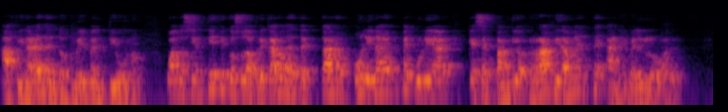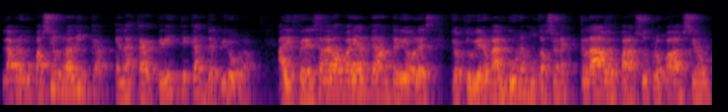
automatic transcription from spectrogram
a finales del 2021 cuando científicos sudafricanos detectaron un linaje peculiar que se expandió rápidamente a nivel global. La preocupación radica en las características de pirola. A diferencia de las variantes anteriores que obtuvieron algunas mutaciones claves para su propagación,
